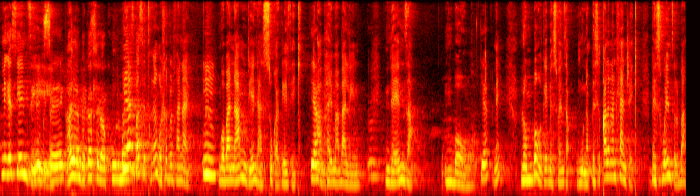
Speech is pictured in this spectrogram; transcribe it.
funeke siyenzile hayi hambe kahle kakhulu uyazi uba sicinge ngohlobo olufanayo mm. ngoba nam ndiye ndasuka kule veki apha emabalini ndenza umbongo ne lo mbongo ke besiwenza besiqala namhlanje ke besiwenzela uba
